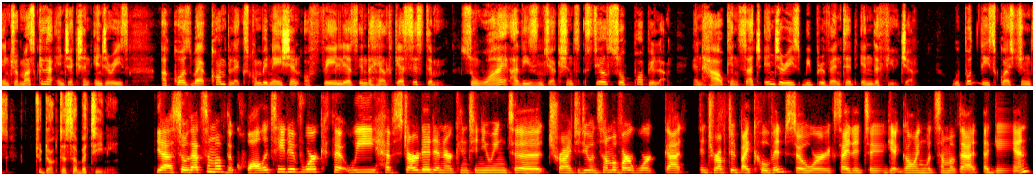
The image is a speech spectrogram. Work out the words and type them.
Intramuscular injection injuries are caused by a complex combination of failures in the healthcare system. So, why are these injections still so popular? And how can such injuries be prevented in the future? We put these questions to Dr. Sabatini. Yeah, so that's some of the qualitative work that we have started and are continuing to try to do. And some of our work got interrupted by COVID. So we're excited to get going with some of that again.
